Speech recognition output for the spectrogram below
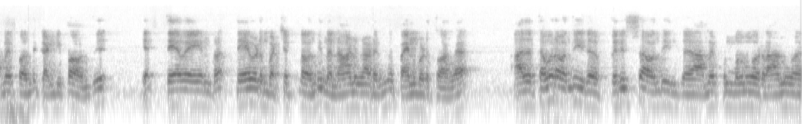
அமைப்பை வந்து கண்டிப்பா வந்து தேவை என்ற தேவையிடும் பட்சத்துல வந்து இந்த நான்கு நாடுகளும் பயன்படுத்துவாங்க. அதை தவிர வந்து இதை பெருசா வந்து இந்த அமைப்பின் மூலம் ஒரு ராணுவ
